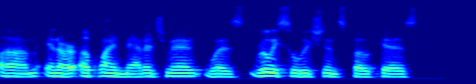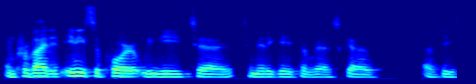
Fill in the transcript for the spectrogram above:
um, and our upline management was really solutions focused and provided any support we need to, to mitigate the risk of, of these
